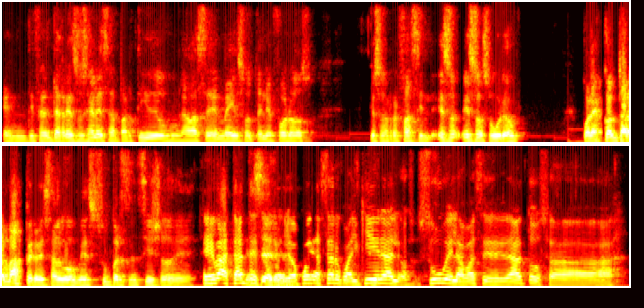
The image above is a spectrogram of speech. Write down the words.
en diferentes redes sociales a partir de una base de mails o teléfonos, eso es re fácil, eso, eso seguro podés contar más, pero es algo que es súper sencillo de. Es bastante sencillo, lo puede hacer cualquiera, lo, sube las bases de datos a,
